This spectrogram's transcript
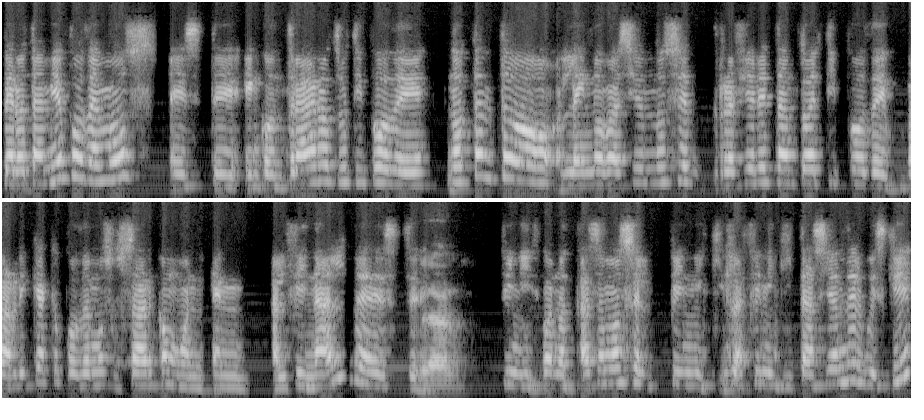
Pero también podemos este, encontrar otro tipo de, no tanto la innovación no se refiere tanto al tipo de barrica que podemos usar como en, al final de este, claro bueno, hacemos la finiquitación del whisky,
